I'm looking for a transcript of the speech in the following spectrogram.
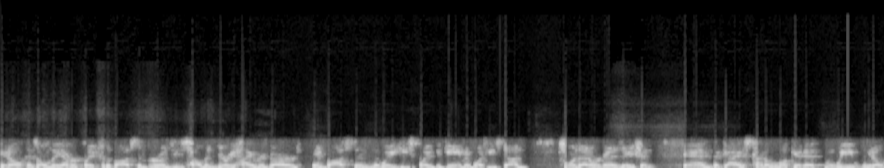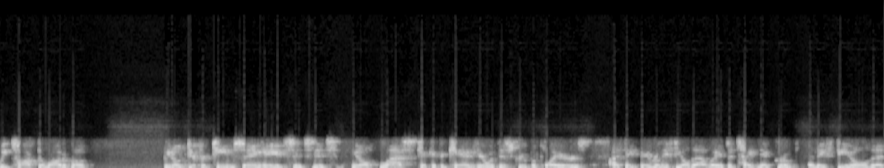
you know, has only ever played for the Boston Bruins. He's held in very high regard in Boston, the way he's played the game and what he's done for that organization. And the guys kind of look at it, and we, you know, we talked a lot about you know, different teams saying, "Hey, it's it's it's you know, last kick at the can here with this group of players." I think they really feel that way. It's a tight knit group, and they feel that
